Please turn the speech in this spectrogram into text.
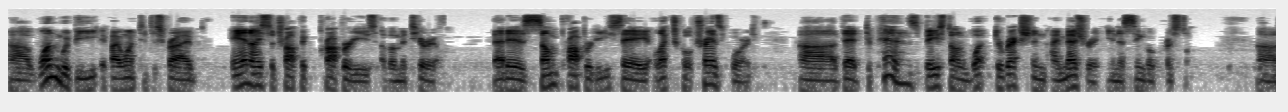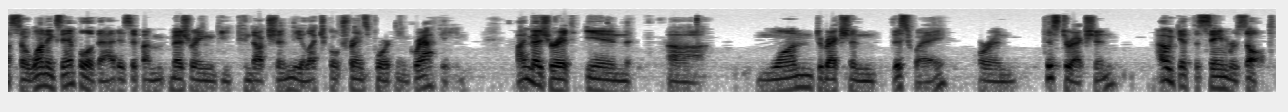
Uh, one would be if I want to describe anisotropic properties of a material. That is, some property, say electrical transport, uh, that depends based on what direction I measure it in a single crystal. Uh, so one example of that is if I'm measuring the conduction, the electrical transport in graphene, I measure it in uh, one direction this way or in this direction, I would get the same result.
